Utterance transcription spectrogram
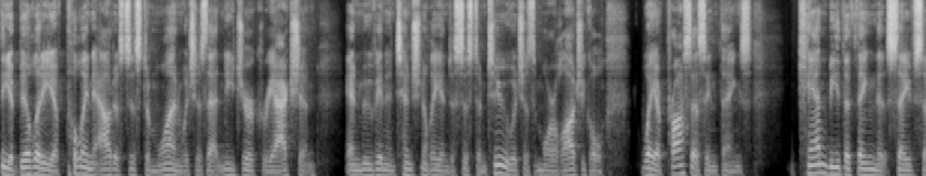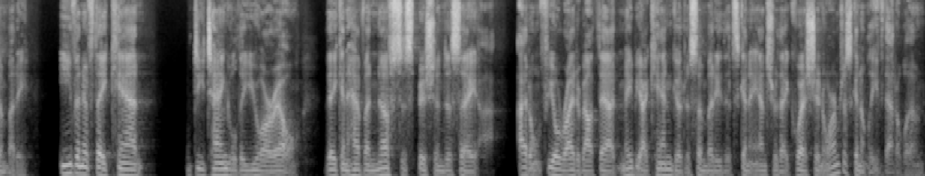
The ability of pulling out of system one, which is that knee jerk reaction, and move in intentionally into system two, which is a more logical way of processing things, can be the thing that saves somebody. Even if they can't detangle the URL, they can have enough suspicion to say, I don't feel right about that. Maybe I can go to somebody that's going to answer that question, or I'm just going to leave that alone.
